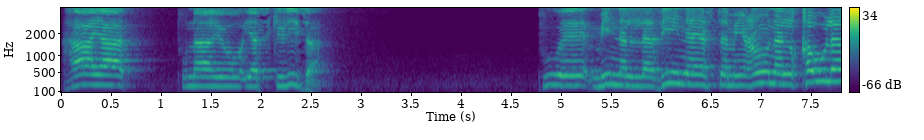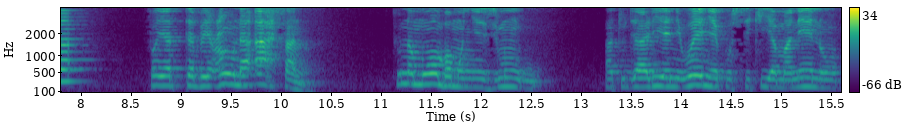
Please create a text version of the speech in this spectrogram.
haya tunayoyasikiliza. Tuwe min alladhina yastamiuna alqaula fayattabiuna ahsan. Tunamwomba mwenyezi mungu atujalie ni wenye kusikia maneno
